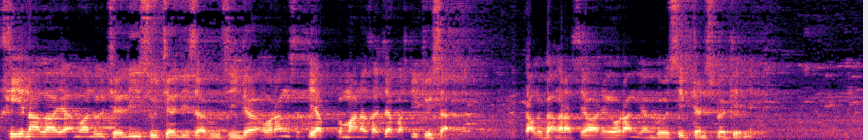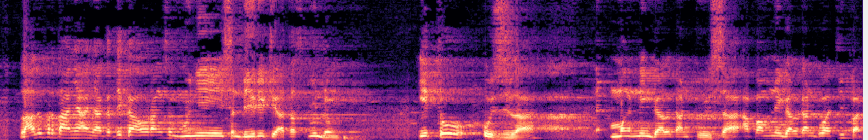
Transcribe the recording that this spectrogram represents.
Khina layak manul jali sujali sahu sehingga orang setiap ke mana saja pasti dosa. Kalau nggak ngerasani orang yang gosip dan sebagainya. Lalu pertanyaannya, ketika orang sembunyi sendiri di atas gunung, itu uzlah meninggalkan dosa apa meninggalkan kewajiban?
